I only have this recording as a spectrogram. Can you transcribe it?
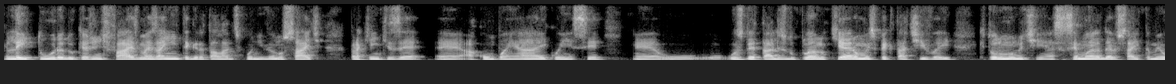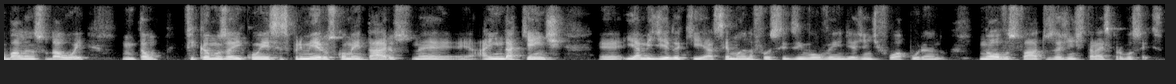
leitura do que a gente faz, mas a íntegra está lá disponível no site para quem quiser é, acompanhar e conhecer é, o, os detalhes do plano, que era uma expectativa aí que todo mundo tinha. Essa semana deve sair também o balanço da Oi, então ficamos aí com esses primeiros comentários, né, ainda quente, é, e à medida que a semana for se desenvolvendo e a gente for apurando novos fatos, a gente traz para vocês.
